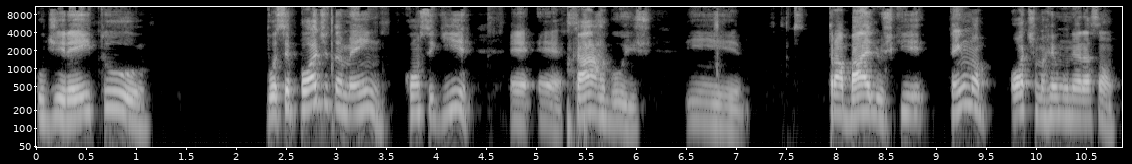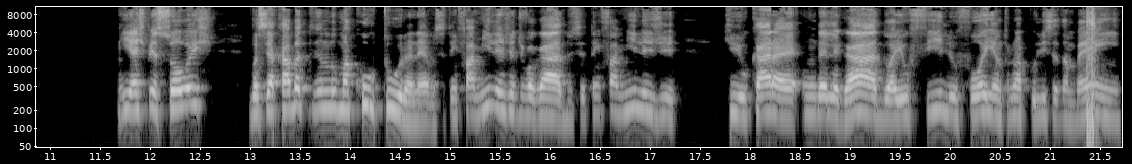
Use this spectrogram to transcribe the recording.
o direito você pode também conseguir é, é, cargos e trabalhos que têm uma ótima remuneração. E as pessoas, você acaba tendo uma cultura, né? Você tem famílias de advogados, você tem famílias de que o cara é um delegado, aí o filho foi, entrou na polícia também,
